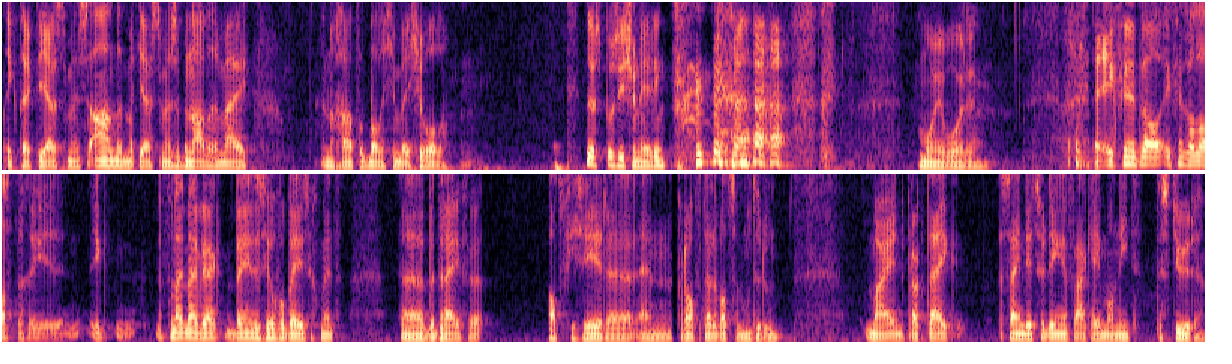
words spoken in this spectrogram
ik trek de juiste mensen aan, de juiste mensen benaderen mij. En dan gaat dat balletje een beetje rollen. Dus positionering. Mooie woorden. Ik, vind het wel, ik vind het wel lastig. Ik, vanuit mijn werk ben je dus heel veel bezig met uh, bedrijven adviseren en vooral vertellen wat ze moeten doen. Maar in de praktijk zijn dit soort dingen vaak helemaal niet te sturen.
